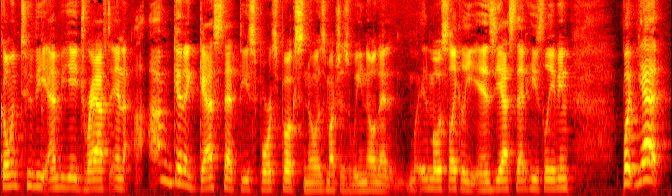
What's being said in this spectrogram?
going to the NBA draft. And I'm going to guess that these sports books know as much as we know that it most likely is, yes, that he's leaving. But yet,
